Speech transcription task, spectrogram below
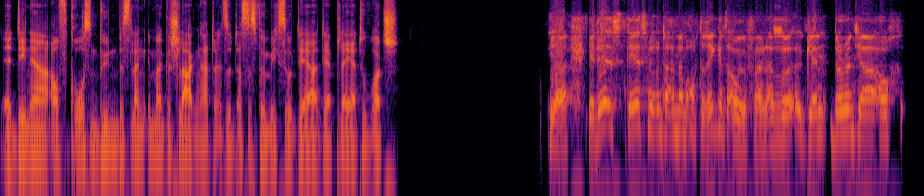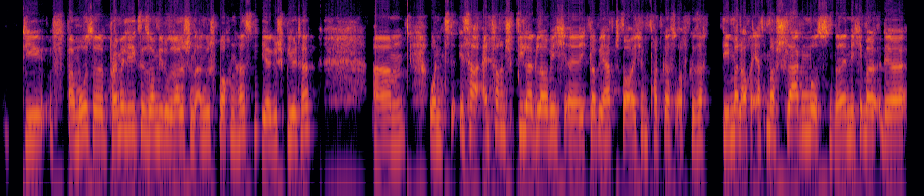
äh, den er auf großen Bühnen bislang immer geschlagen hat. Also das ist für mich so der, der Player to watch. Ja, ja, der ist, der ist mir unter anderem auch direkt ins Auge gefallen. Also äh, Glenn Durant ja auch die famose Premier League-Saison, die du gerade schon angesprochen hast, die er gespielt hat. Ähm, und ist er einfach ein Spieler, glaube ich, äh, ich glaube, ihr habt es bei euch im Podcast oft gesagt, den man auch erstmal schlagen muss. Ne? Nicht immer der,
